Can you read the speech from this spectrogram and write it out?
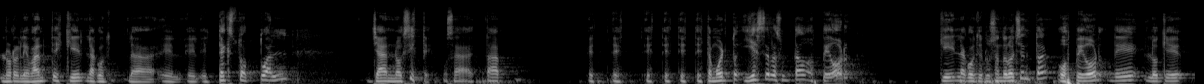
relevante es que la, el, el, texto actual ya no existe, o sea, está, está muerto y ese resultado es peor que la constitución del 80 o es peor de lo que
